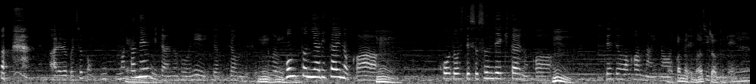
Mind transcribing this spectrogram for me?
あれだからちょっとまたね、みたいなふうにやっちゃうんですよ、だから本当にやりたいのか、行動して進んでいきたいのか、全然わかんないな分かんなくなっちゃう時ね、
